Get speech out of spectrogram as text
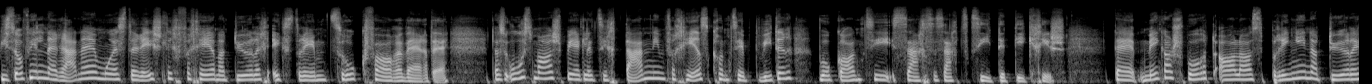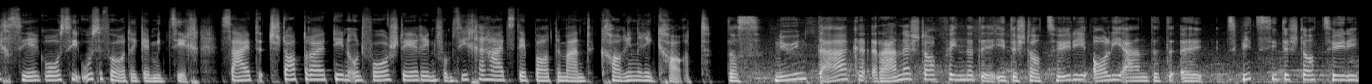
Bei so vielen Rennen muss der restliche Verkehr natürlich extrem zurückgefahren werden. Das Ausmaß spiegelt sich dann im Verkehrskonzept wieder, wo ganze 66 Seiten dick ist. Der Megasportanlass bringe natürlich sehr große Herausforderungen mit sich, sagt die Stadträtin und Vorsteherin vom Sicherheitsdepartement Karin Rickard dass neun Tage Rennen stattfinden in der Stadt Zürich. Alle enden äh, spitz in der Stadt Zürich.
